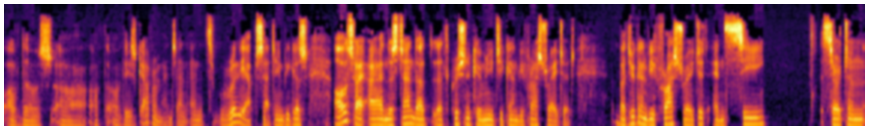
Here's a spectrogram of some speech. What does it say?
of those uh, of of these governments, and and it's really upsetting because also I, I understand that that the Christian community can be frustrated, but you can be frustrated and see certain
